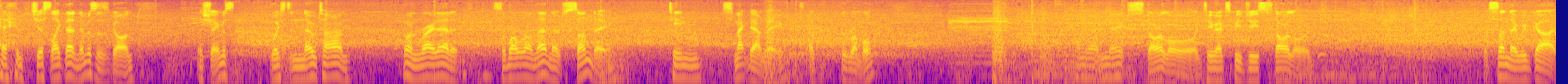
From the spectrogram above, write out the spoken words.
And just like that, Nemesis is gone. And Sheamus wasted no time. Going right at it. So while we're on that note, Sunday, Team SmackDown Day of the Rumble. Coming up next, Star-Lord. Team XPG Star-Lord. Sunday we've got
